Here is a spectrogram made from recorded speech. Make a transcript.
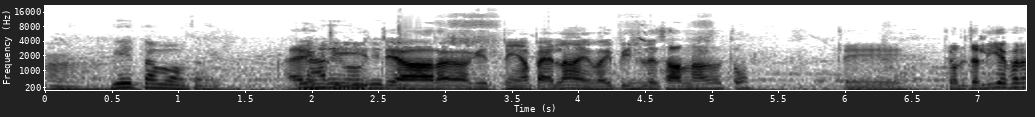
ਹੂੰ। ਗੀਤ ਤਾਂ ਬਹੁਤ ਹੈ ਬਾਈ ਤਿਆਰੀ ਕੀਤੇ ਆ ਪਹਿਲਾਂ ਆਏ ਬਾਈ ਪਿਛਲੇ ਸਾਲ ਨਾਲ ਤੋਂ। ਤੇ ਚਲ ਚੱਲੀਏ ਫਿਰ?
